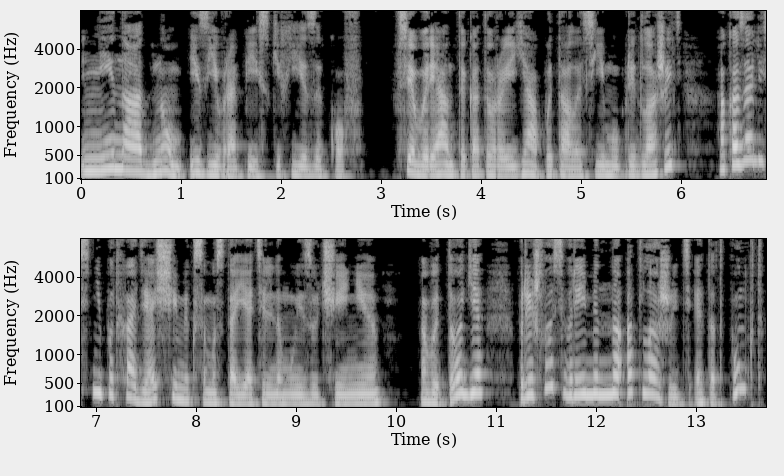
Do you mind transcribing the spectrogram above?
ни на одном из европейских языков. Все варианты, которые я пыталась ему предложить, оказались неподходящими к самостоятельному изучению. В итоге пришлось временно отложить этот пункт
